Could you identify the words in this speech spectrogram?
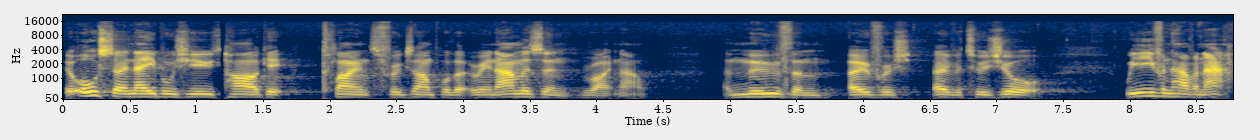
It also enables you to target clients, for example, that are in Amazon right now and move them over, over to Azure. We even have an app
